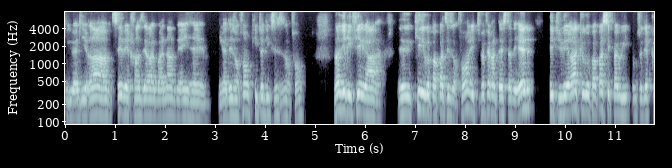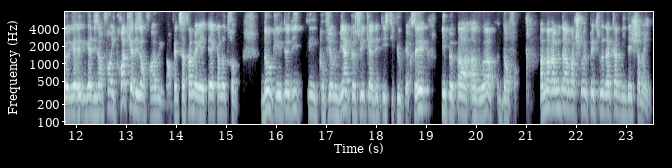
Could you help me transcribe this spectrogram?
Il lui a dit Rav, il a des enfants, qui te dit que c'est ses enfants? Va vérifier euh, qui est le papa de ses enfants et tu vas faire un test ADN et tu verras que le papa, c'est pas lui. Donc, c'est-à-dire qu'il a des enfants, il croit qu'il y a des enfants à lui. En fait, sa femme, elle a été avec un autre homme. Donc, il te dit, il confirme bien que celui qui a des testicules percés, il ne peut pas avoir d'enfants. Amaravuda Marshwell Petsuadaka Bide Shamaï.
